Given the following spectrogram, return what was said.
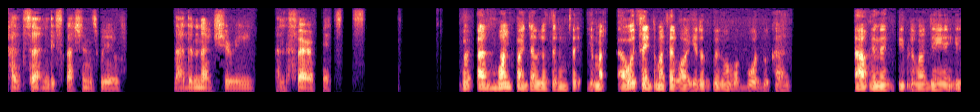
had certain discussions with like the nursery and therapists? But at one point, I was telling him, I was saying to myself, oh, you're just going overboard because having people one thing,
